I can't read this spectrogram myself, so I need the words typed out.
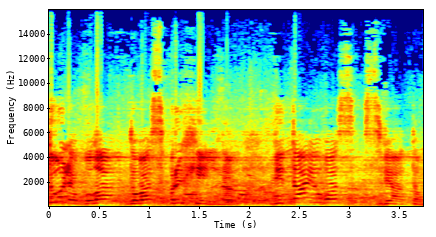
доля була до вас прихильна. Вітаю вас святом!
